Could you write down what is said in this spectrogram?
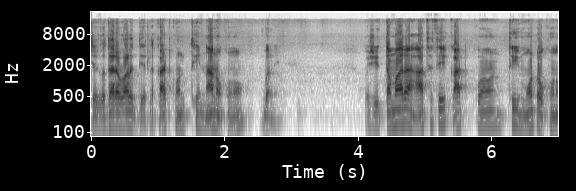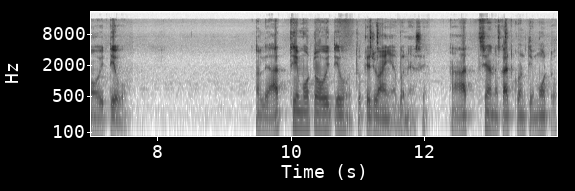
છે વધારે વાળી દે એટલે કાટકોણથી નાનો ખૂણો બને. પછી તમારા હાથથી કાટકોણથી મોટો ખૂણો હોય તેવો. એટલે હાથથી મોટો હોય તેવો તો કે જો અહીંયા બને છે. આ હાથ છે અને કાટકોણથી મોટો.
